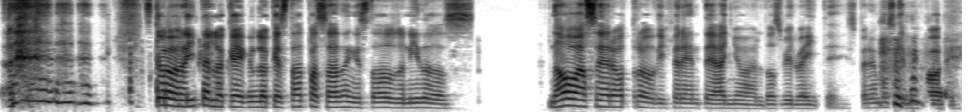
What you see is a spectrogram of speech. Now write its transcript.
es como ahorita lo que, lo que está pasando en Estados Unidos. No va a ser otro diferente año al 2020. Esperemos que mejore.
